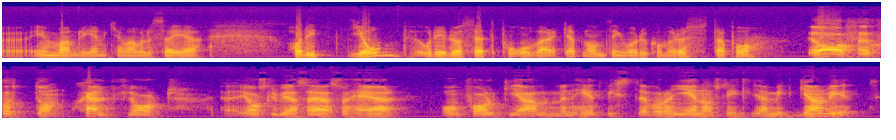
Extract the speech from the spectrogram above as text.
eh, invandringen kan man väl säga. Har ditt jobb och det du har sett påverkat någonting vad du kommer rösta på? Ja, för 17. Självklart. Jag skulle vilja säga så här. Om folk i allmänhet visste vad den genomsnittliga miggan vet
